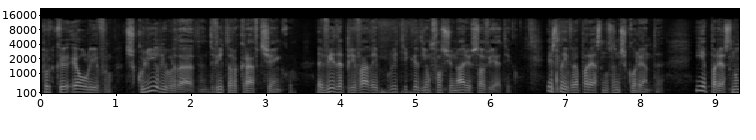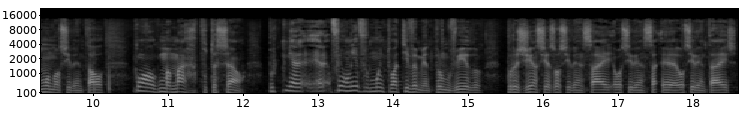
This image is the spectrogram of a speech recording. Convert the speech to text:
porque é o livro Escolhi a Liberdade, de Vítor Kravchenko, a vida privada e política de um funcionário soviético. Este livro aparece nos anos 40 e aparece no mundo ocidental com alguma má reputação, porque foi um livro muito ativamente promovido por agências ocidentais, eh, ocidentais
